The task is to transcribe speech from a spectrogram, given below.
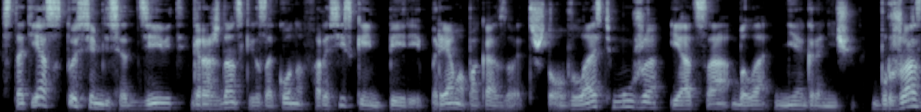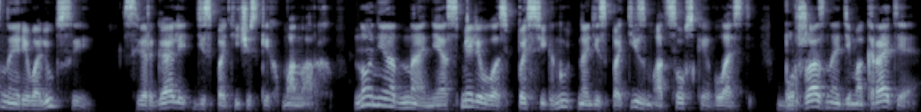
Статья 179 гражданских законов Российской империи прямо показывает, что власть мужа и отца была неограничена. Буржуазные революции свергали деспотических монархов. Но ни одна не осмеливалась посягнуть на деспотизм отцовской власти. Буржуазная демократия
